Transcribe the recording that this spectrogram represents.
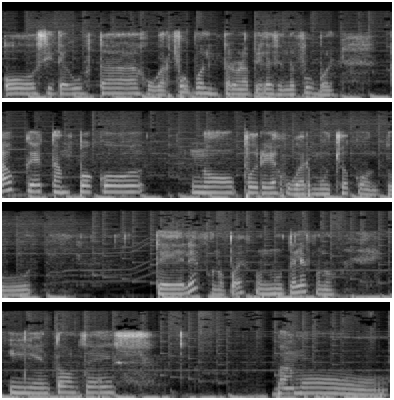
o si te gusta jugar fútbol, instalar una aplicación de fútbol. Aunque tampoco no podrías jugar mucho con tu teléfono, pues, con un teléfono. Y entonces vamos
